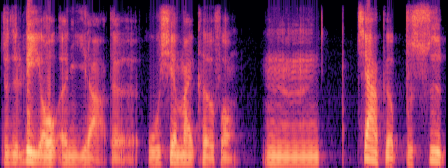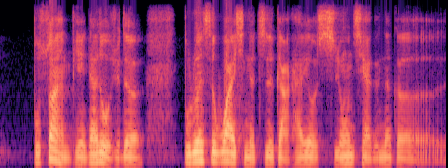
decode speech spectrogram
就是 L O N E 啦的无线麦克风，嗯，价格不是不算很便宜，但是我觉得不论是外形的质感，还有使用起来的那个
